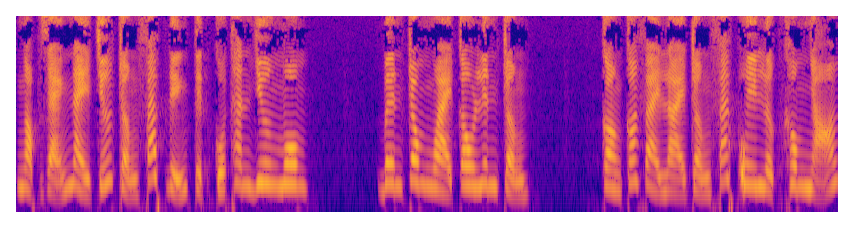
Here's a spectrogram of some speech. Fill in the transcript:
Ngọc giản này chứa trận pháp điển tịch của Thanh Dương Môn. Bên trong ngoài câu linh trận. Còn có vài loại trận pháp uy lực không nhỏ.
